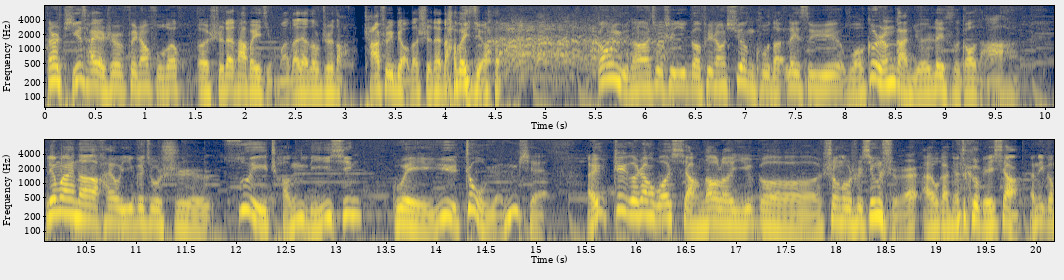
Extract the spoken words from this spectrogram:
但是题材也是非常符合呃时代大背景嘛，大家都知道查水表的时代大背景。钢宇呢，就是一个非常炫酷的，类似于我个人感觉类似高达。另外呢，还有一个就是《碎城离心鬼域咒怨篇》，哎，这个让我想到了一个《圣斗士星矢》，哎，我感觉特别像那个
